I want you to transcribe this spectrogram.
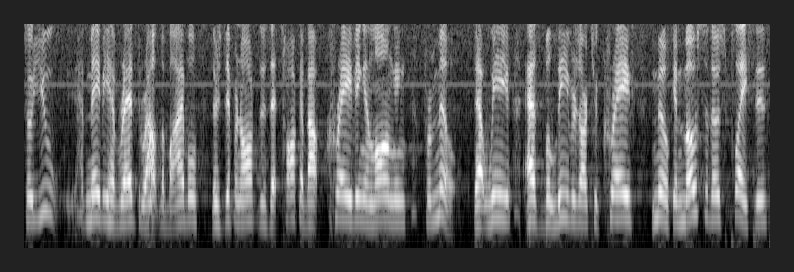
So you have maybe have read throughout the Bible, there's different authors that talk about craving and longing for milk, that we as believers are to crave milk. And most of those places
